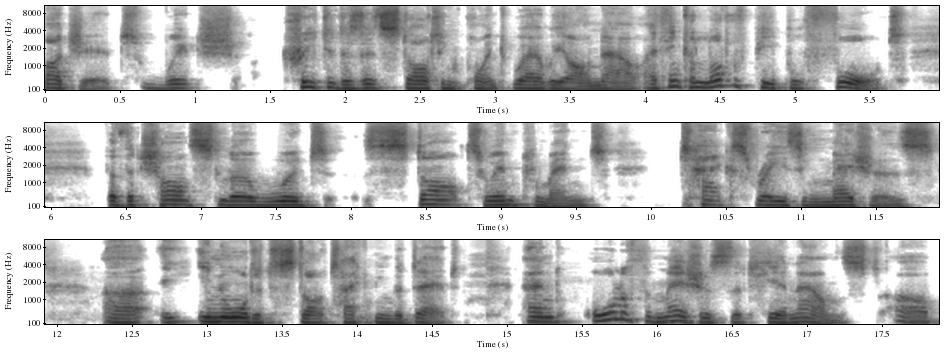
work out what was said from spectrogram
budget which treated as its starting point where we are now. I think a lot of people thought that the Chancellor would start to implement tax raising measures uh, in order to start tackling the debt. And all of the measures that he announced are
